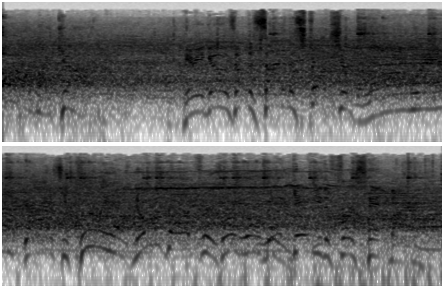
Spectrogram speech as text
Oh, my God. Here he goes up the side of the structure. A long way out. Guys, he clearly has no regard for his own well-being. Gave you the first hit, Byron.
